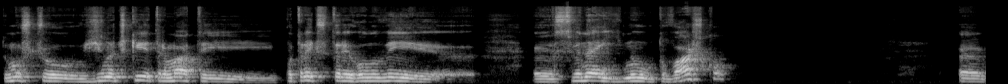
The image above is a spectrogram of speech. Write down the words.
тому що жіночки тримати по 3-4 голови е, свиней ну, то важко. Е,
